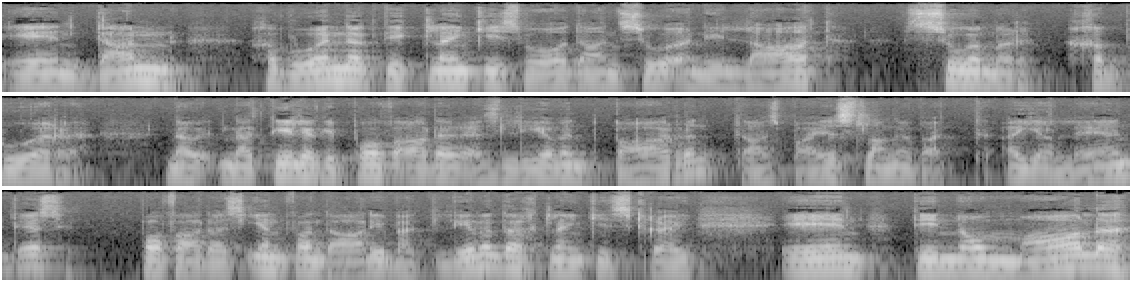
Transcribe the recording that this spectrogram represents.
en dan gewoonlik die kleintjies word dan so in die laat somer gebore. Nou natuurlik die pofadder is lewendbarend. Daar's baie slange wat eierlêend is. Pofadder is een van daardie wat lewendig kleintjies kry en die normale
